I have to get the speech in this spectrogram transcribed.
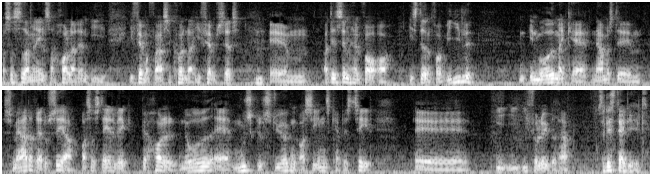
og så sidder man ellers og holder den i, i 45 sekunder i 5 sæt. Mm. Øhm, og det er simpelthen for at, i stedet for at hvile, en måde, man kan nærmest øh, smerte reducere, og så stadigvæk beholde noget af muskelstyrken og senens kapacitet øh, i, i, i forløbet her. Så det er stadie 1?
